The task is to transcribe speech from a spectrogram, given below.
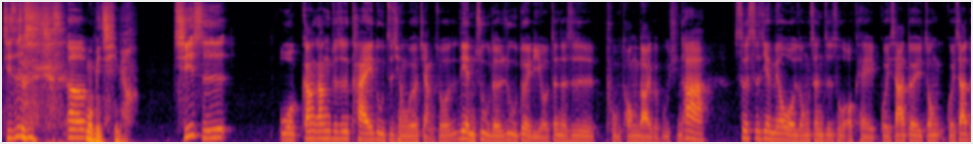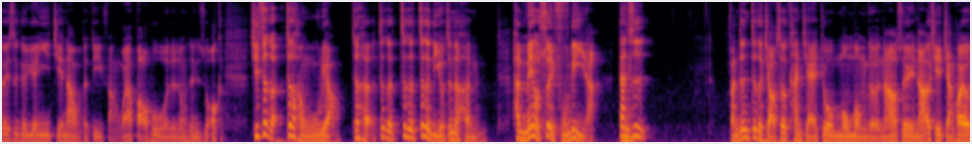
其实就是呃，莫名其妙。其实我刚刚就是开录之前，我有讲说练柱的入队理由真的是普通到一个不行啊，这个世界没有我容身之处。OK，鬼杀队中，鬼杀队是个愿意接纳我的地方，我要保护我的容身之处。OK，其实这个这个很无聊，这很这个这个这个理由真的很。很没有说服力啦，但是反正这个角色看起来就萌萌的，然后所以然后而且讲话又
